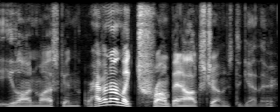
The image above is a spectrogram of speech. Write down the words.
Elon Musk and or having on like Trump and Alex Jones together,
